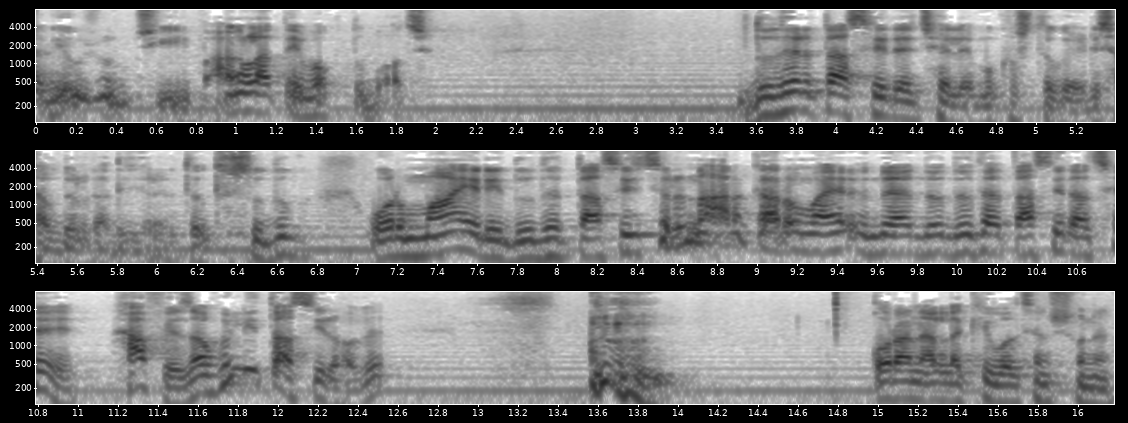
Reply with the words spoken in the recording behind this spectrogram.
আগেও শুনছি, বাংলাতে বক্তব্য আছে। দুধের তাসিরে ছেলে মুখস্থ করে এটি আব্দুল কাদির শুধু ওর মায়ের দুধের তাসির ছিল না, আর কারও মায়ের দুধের তাসির আছে? হাফেজা হইলি তাসির হবে। কোরআন আল্লাহ কি বলছেন শোনেন,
